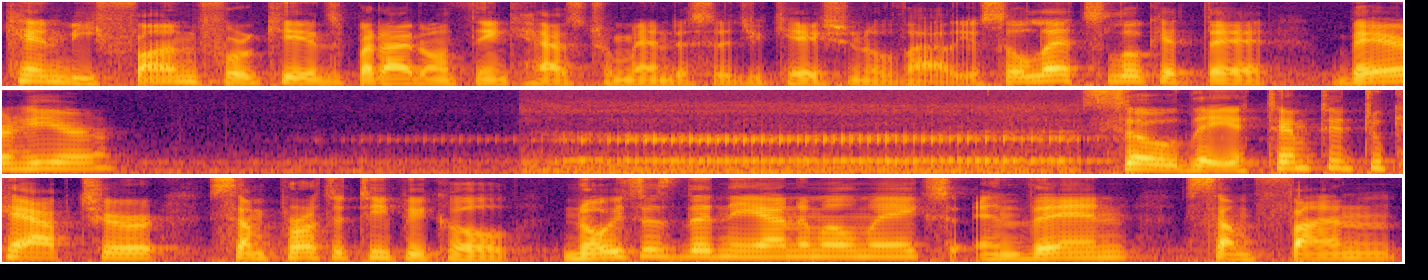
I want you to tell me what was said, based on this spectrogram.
can be fun for kids, but I don't think has tremendous educational value. So let's look at the bear here. So they attempted to capture some prototypical noises that the animal makes and then some fun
